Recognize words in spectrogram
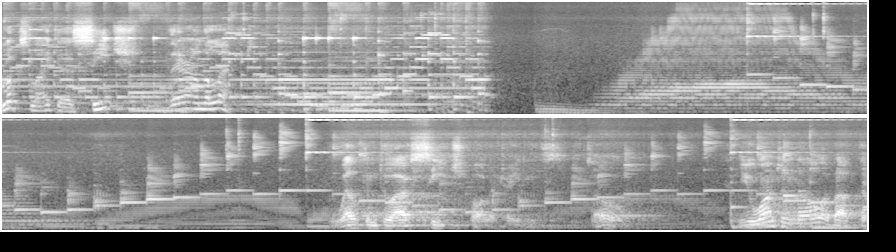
looks like a sietch there on the left. Welcome to our sietch, Paul Atreides. So, you want to know about the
